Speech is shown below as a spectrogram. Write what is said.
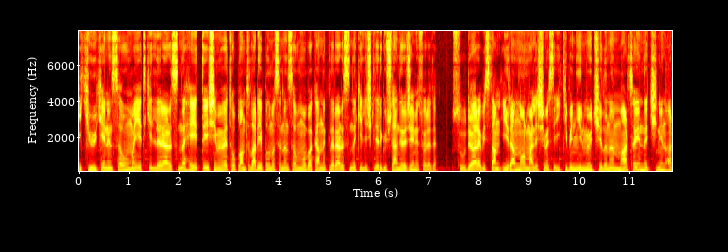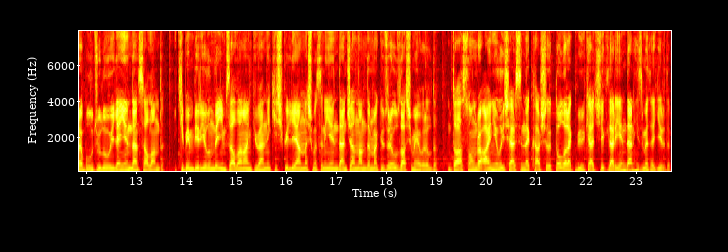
iki ülkenin savunma yetkilileri arasında heyet değişimi ve toplantılar yapılmasının savunma bakanlıkları arasındaki ilişkileri güçlendireceğini söyledi. Suudi Arabistan-İran normalleşmesi 2023 yılının Mart ayında Çin'in arabuluculuğu ile yeniden sağlandı. 2001 yılında imzalanan Güvenlik İşbirliği Anlaşması'nı yeniden canlandırmak üzere uzlaşmaya varıldı. Daha sonra aynı yıl içerisinde karşılıklı olarak büyükelçilikler yeniden hizmete girdi.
